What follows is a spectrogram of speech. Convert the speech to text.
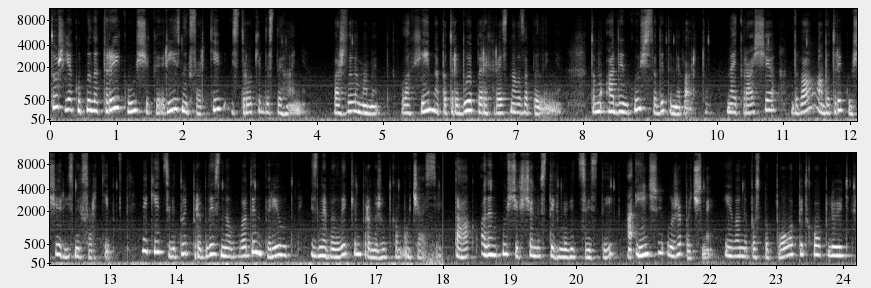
Тож я купила три кущики різних сортів і строків достигання. Важливий момент. Лахина потребує перехресного запилення, тому один кущ садити не варто. Найкраще два або три кущі різних сортів, які цвітуть приблизно в один період із невеликим промежутком у часі. Так, один кущик ще не встигне відцвісти, а інший уже почне, і вони поступово підхоплюють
